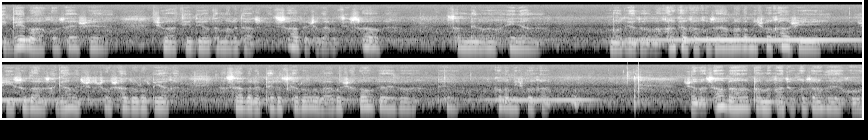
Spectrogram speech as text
דיבר לו החוזה ש... שהוא עתיד להיות המרדה של ישראל ושל ארץ ישראל, ועשה ממנו עניין מאוד גדול. אחר כך החוזה אמר למשפחה שהיא שיסוד הארץ, גם שלושה דורות ביחד. הסבא לפרץ קראו לו, ואבא שלו, וכל המשפחה. עכשיו הסבא, פעם אחת הוא חזר לחו"ל,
